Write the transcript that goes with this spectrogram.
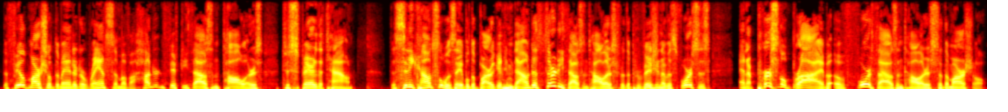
the field marshal demanded a ransom of 150,000 thalers to spare the town. The city council was able to bargain him down to $30,000 for the provision of his forces and a personal bribe of $4,000 to the marshal.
